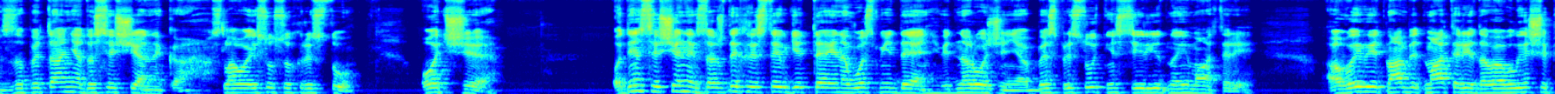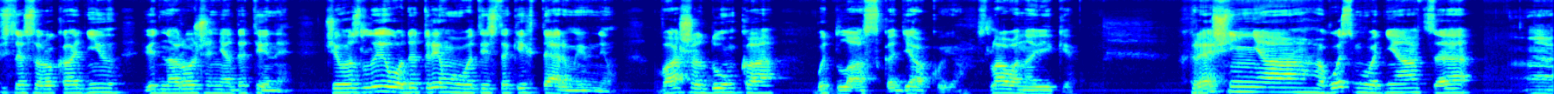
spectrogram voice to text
Запитання до священника. Слава Ісусу Христу. Отче, один священик завжди хрестив дітей на восьмий день від народження без присутності рідної матері, а вивід мабуть, матері давав лише після 40 днів від народження дитини. Чи важливо дотримуватись таких термінів? Ваша думка, будь ласка, дякую. Слава навіки. Хрещення восьмого дня це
